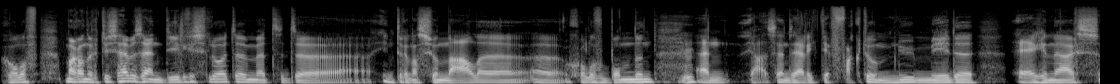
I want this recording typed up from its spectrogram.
golf. Maar ondertussen hebben zij een deal gesloten met de internationale uh, golfbonden. Hm. En ja, zijn ze eigenlijk de facto nu mede-eigenaars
